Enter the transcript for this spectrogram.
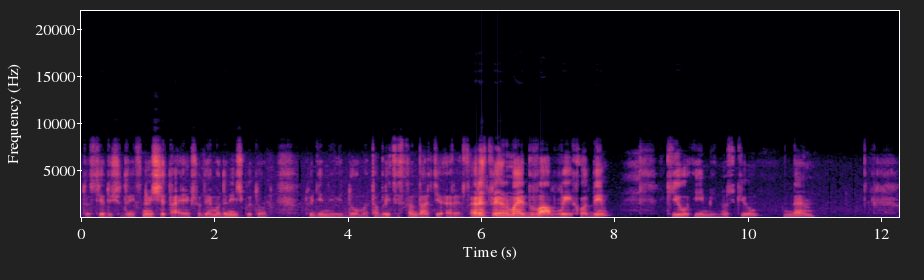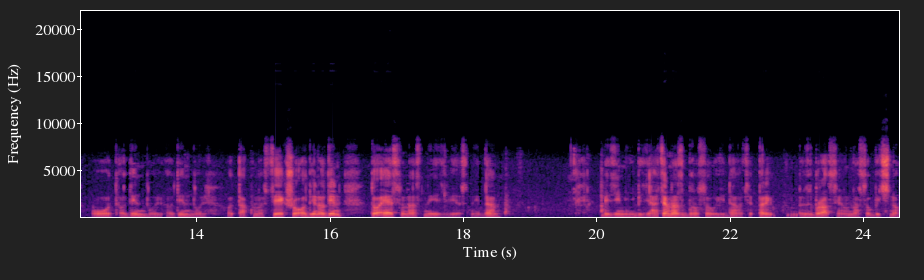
то слідуючу одиницю. Ну, він вважає, якщо даємо одиничку, то тоді невідомо. Таблиця стандартів RS. RS тригер має два виходи. Q і мінус Q. Да? От, 1, 0, 1, 0. Отак у нас. Це якщо 1, 1, то S у нас неізвісний. Да? Без імені, без імені. А це у нас збросовий. Да? Це пере... збрасуємо у нас обично.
